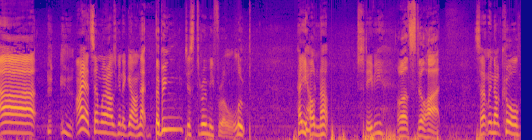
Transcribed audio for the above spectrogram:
uh, I had somewhere I was going to go, and that bing just threw me for a loop. How you holding up, Stevie? Well, it's still hot. Certainly not cool.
